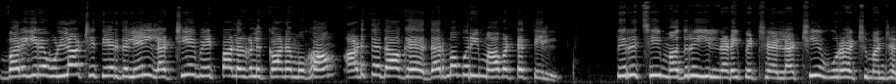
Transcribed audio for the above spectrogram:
வருகிற உள்ளாட்சி தேர்தலில் லட்சிய வேட்பாளர்களுக்கான முகாம் அடுத்ததாக தர்மபுரி மாவட்டத்தில். திருச்சி மதுரையில் நடைபெற்ற லட்சிய ஊராட்சி மன்ற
